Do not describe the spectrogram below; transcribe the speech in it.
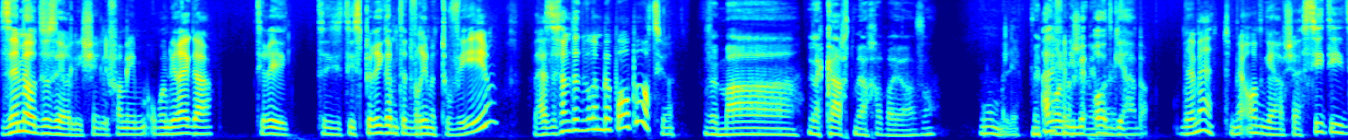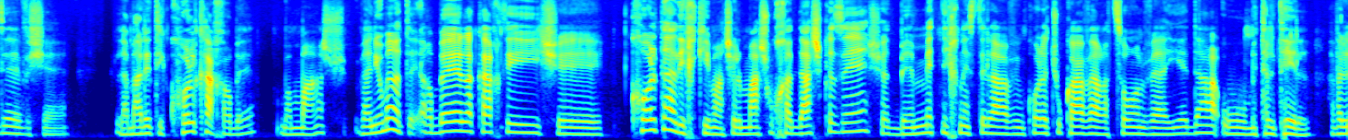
זה מאוד עוזר לי שלפעמים אומרים לי רגע, תראי, תספרי גם את הדברים הטובים, ואז זה שם את הדברים בפרופורציות. ומה לקחת מהחוויה הזו? הוא מלא. א', אני מאוד. גאה בה, באמת, מאוד גאה שעשיתי את זה ושלמדתי כל כך הרבה, ממש, ואני אומרת, הרבה לקחתי שכל תהליך כמעט של משהו חדש כזה, שאת באמת נכנסת אליו עם כל התשוקה והרצון והידע, הוא מטלטל, אבל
